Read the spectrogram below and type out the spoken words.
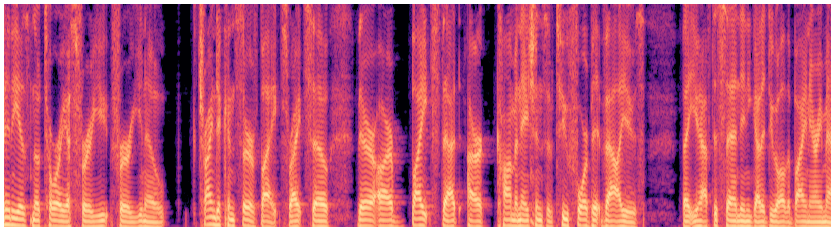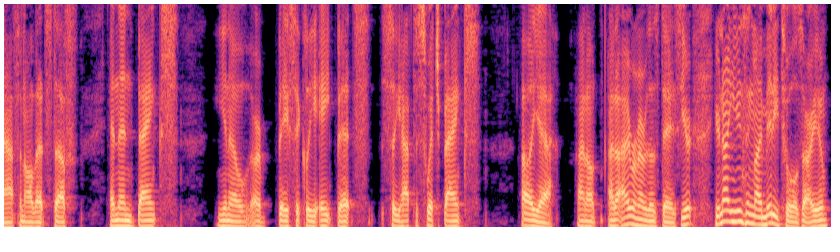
MIDI is notorious for you for you know trying to conserve bytes, right? So there are bytes that are combinations of two four bit values that you have to send and you got to do all the binary math and all that stuff. And then banks, you know, are basically eight bits. So you have to switch banks. Oh yeah. I don't, I, I remember those days. You're, you're not using my MIDI tools, are you?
